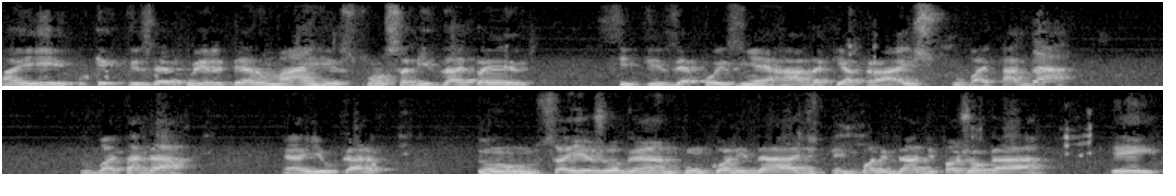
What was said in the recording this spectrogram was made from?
Aí, o que, que fizeram com ele? Deram mais responsabilidade para ele. Se fizer coisinha errada aqui atrás, tu vai pagar. Tu vai pagar. Aí o cara tum, saía jogando com qualidade, tem qualidade para jogar. Ei,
